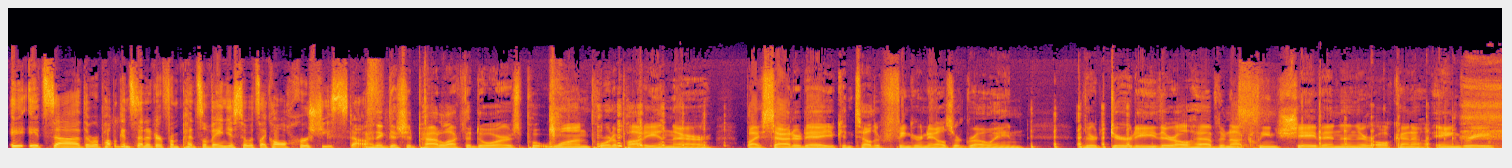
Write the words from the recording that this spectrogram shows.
It, it's uh, the Republican senator from Pennsylvania, so it's like all Hershey's stuff. I think they should padlock the doors, put one porta potty in there. By Saturday, you can tell their fingernails are growing. They're dirty. They're all have. They're not clean shaven, and they're all kind of angry.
